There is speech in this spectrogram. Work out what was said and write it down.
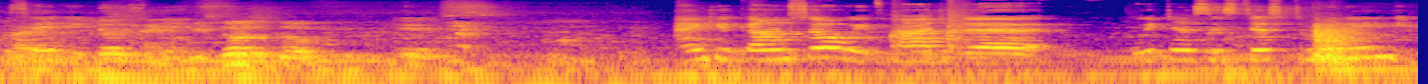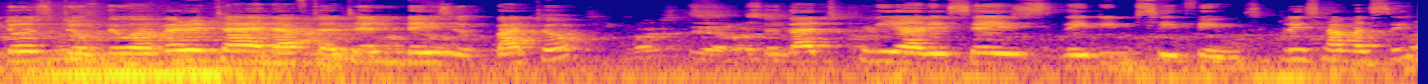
He said he does it. it does do. Thank you, counsel. We've heard the witness's testimony. He does job. They were very tired after 10 days of battle. So that clearly says they didn't see things. Please have a seat.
